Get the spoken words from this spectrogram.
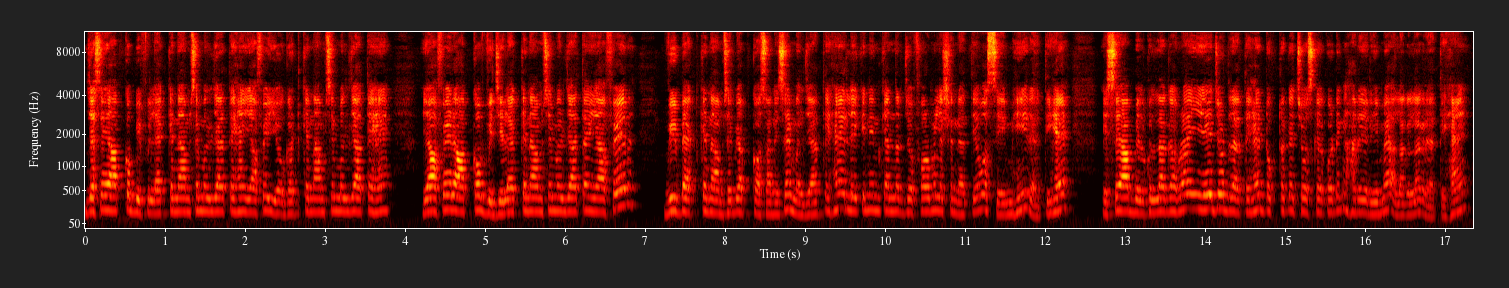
जैसे आपको बिफिलैक के नाम से मिल जाते हैं, या फिर योगट के नाम से मिल जाते हैं, या फिर आपको विजिलैक के नाम से मिल जाते हैं, या फिर वी बैक्ट के नाम से भी आपको आसानी से मिल जाते हैं, लेकिन इनके अंदर जो फॉर्मुलेशन रहती है वो सेम ही रहती है। इससे आप बिल्कुल ना घबराएँ, ये जो रहते हैं डॉक्टर के चॉइस के अकॉर्डिंग हर एरिया में अलग अलग रहते हैं।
